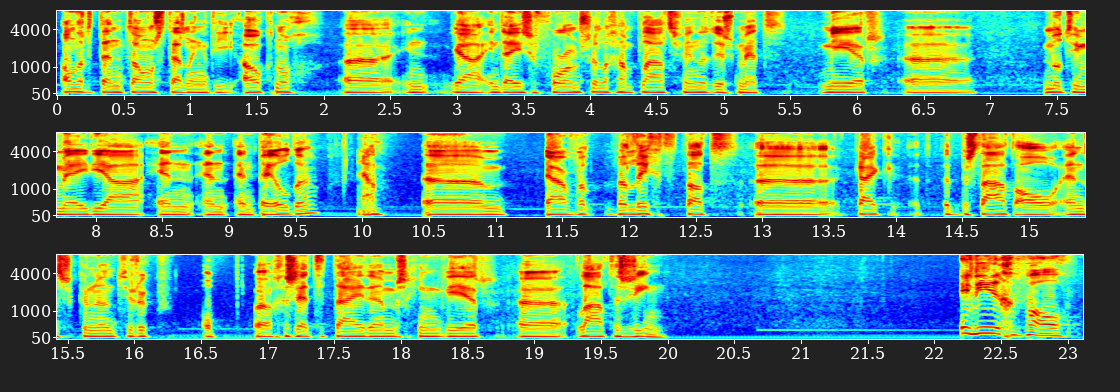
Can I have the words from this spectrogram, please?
andere tentoonstellingen... die ook nog in, ja, in deze vorm zullen gaan plaatsvinden. Dus met meer multimedia en, en, en beelden. Ja. Ehm, ja, wel- wellicht dat... eh, kijk, het, het bestaat al en ze kunnen natuurlijk op eh, gezette tijden misschien weer eh, laten zien. In ieder geval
